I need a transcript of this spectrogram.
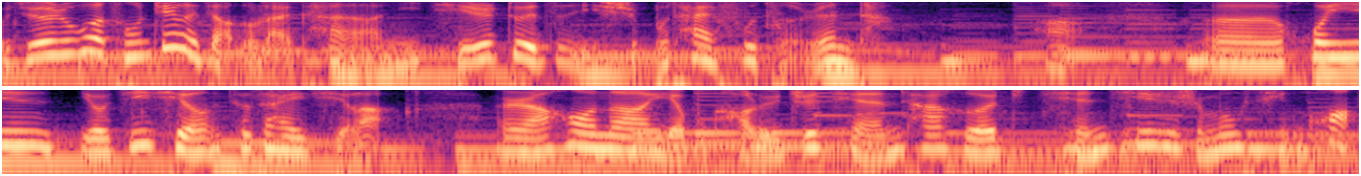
我觉得，如果从这个角度来看啊，你其实对自己是不太负责任的，啊，呃，婚姻有激情就在一起了，然后呢，也不考虑之前他和前妻是什么情况，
